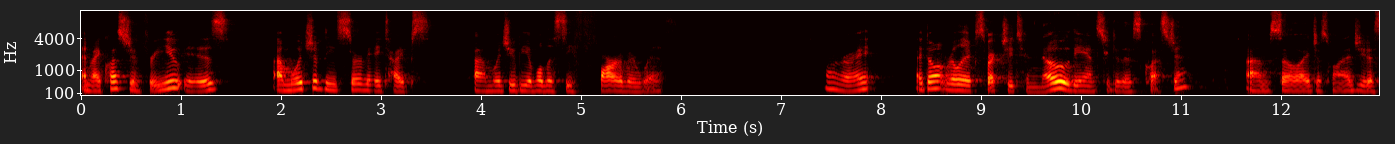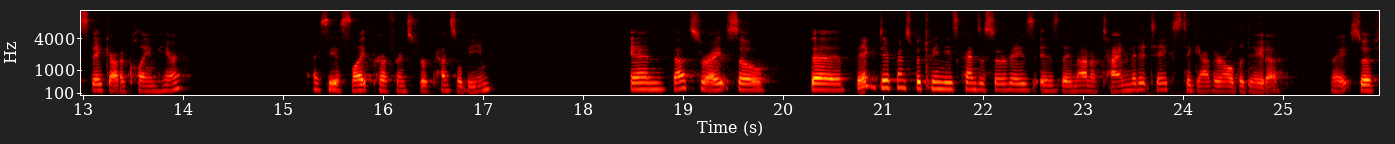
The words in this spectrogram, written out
And my question for you is, um, which of these survey types um, would you be able to see farther with? All right, I don't really expect you to know the answer to this question. Um, so I just wanted you to stake out a claim here. I see a slight preference for pencil beam. And that's right. So the big difference between these kinds of surveys is the amount of time that it takes to gather all the data, right? So if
